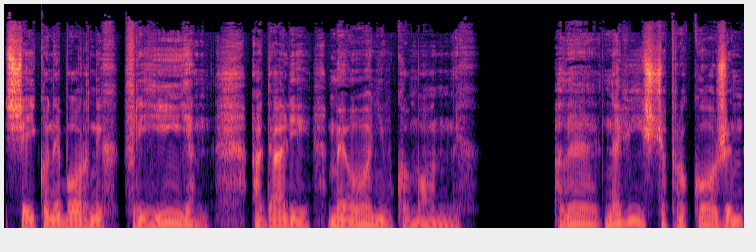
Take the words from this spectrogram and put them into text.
ще й конеборних фрігіян, а далі меонів комонних. Але навіщо про кожен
